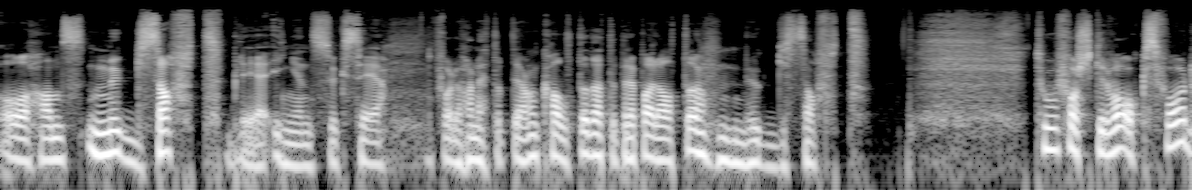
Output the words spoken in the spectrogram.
og hans muggsaft ble ingen suksess, for det var nettopp det han kalte dette preparatet, muggsaft. To forskere ved Oxford,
